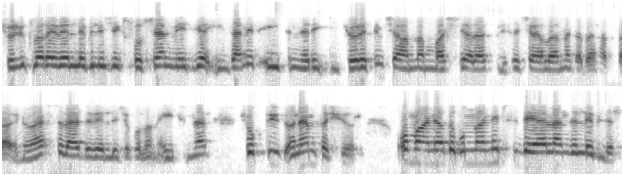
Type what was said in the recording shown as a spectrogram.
çocuklara verilebilecek sosyal medya, internet eğitimleri ilk öğretim çağından başlayarak lise çağlarına kadar hatta üniversitelerde verilecek olan eğitimler çok büyük önem taşıyor. O manada bunların hepsi değerlendirilebilir.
